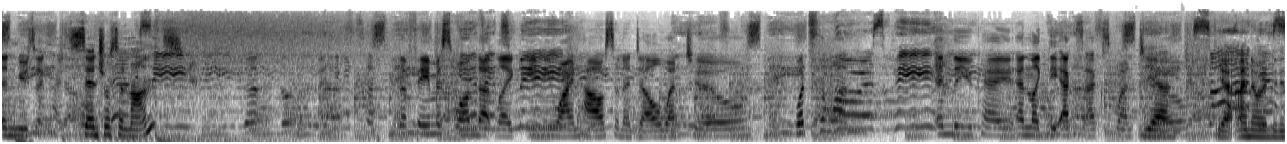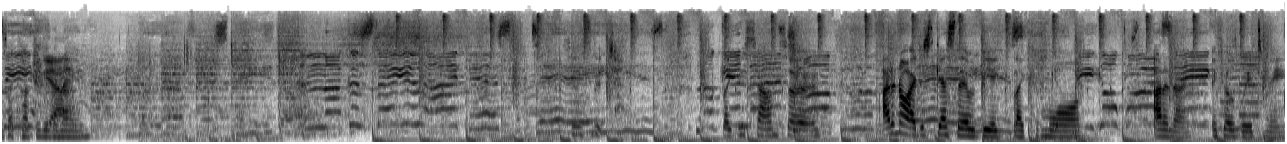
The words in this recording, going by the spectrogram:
and music. Central St. Martin's. The, the, I think it's the, the famous one that like Amy Winehouse and Adele went to. What's the one in the UK and like the XX went to? Yeah, yeah, I know what it is. I can't think Yeah. of the name. Like this sounds so. I don't know. I just guess there would be like more. I don't know. It feels weird to me.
